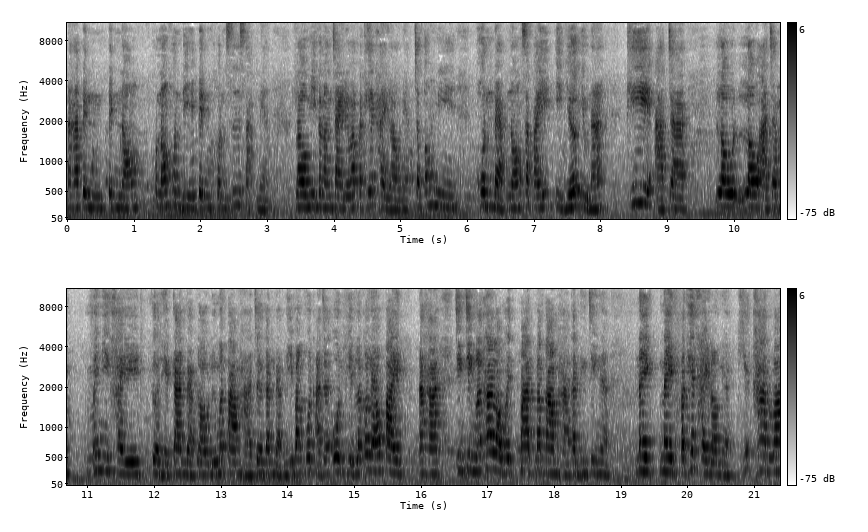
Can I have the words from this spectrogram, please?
นะคะเป็นเป็นน้องคนน้องคนดีเป็นคนซื่อสัตย์เนี่ยเรามีกำลังใจเลยว่าประเทศไทยเราเนี่ยจะต้องมีคนแบบน้องสไปซ์อีกเยอะอยู่นะ ที่อาจจะเราเราอาจจะไม่มีใครเกิดเหตุการณ์แบบเราหรือมาตามหาเจอกันแบบนี้บางคนอาจจะโอนผิดแล้วก็แล้วไปนะคะ จริง ๆ แล้วถ้าเราไปมามาตามหากันจริงๆเนี่ยในในประเทศไทยเราเนี่ยคาดว่า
